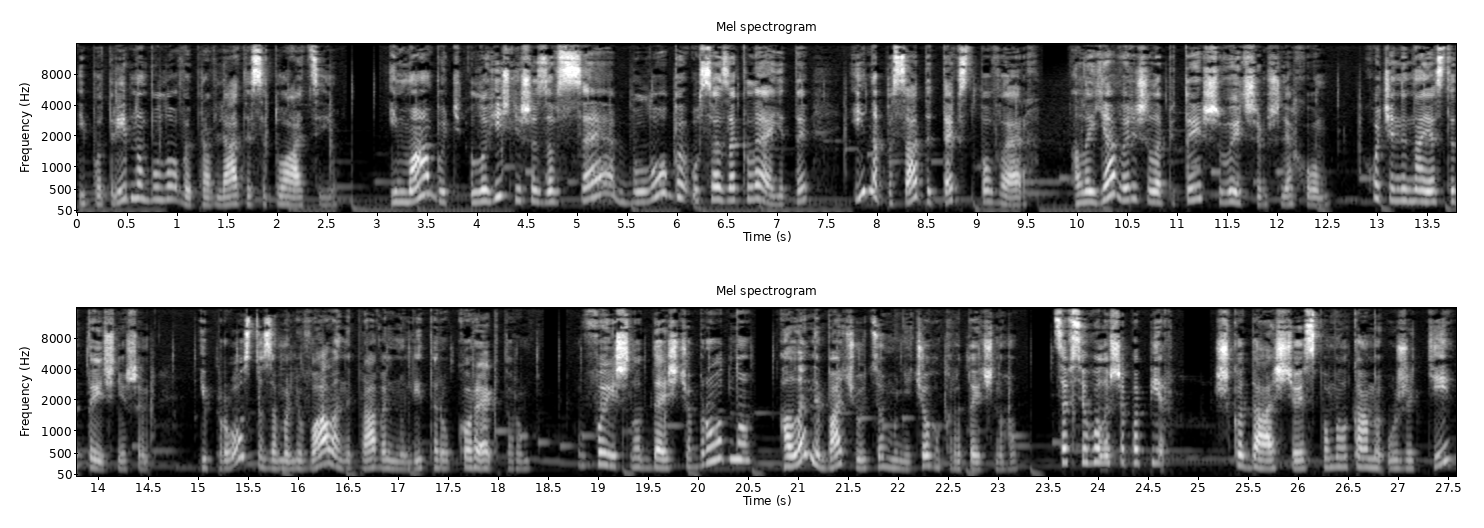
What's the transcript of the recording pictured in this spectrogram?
і потрібно було виправляти ситуацію. І, мабуть, логічніше за все було би усе заклеїти і написати текст поверх. Але я вирішила піти швидшим шляхом, хоч і не найестетичнішим, і просто замалювала неправильну літеру коректором. Вийшло дещо брудно, але не бачу у цьому нічого критичного. Це всього лише папір. Шкода, що із помилками у житті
